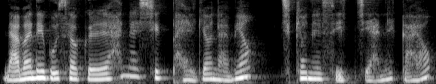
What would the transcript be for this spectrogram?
나만의 보석을 하나씩 발견하며 지켜낼 수 있지 않을까요?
